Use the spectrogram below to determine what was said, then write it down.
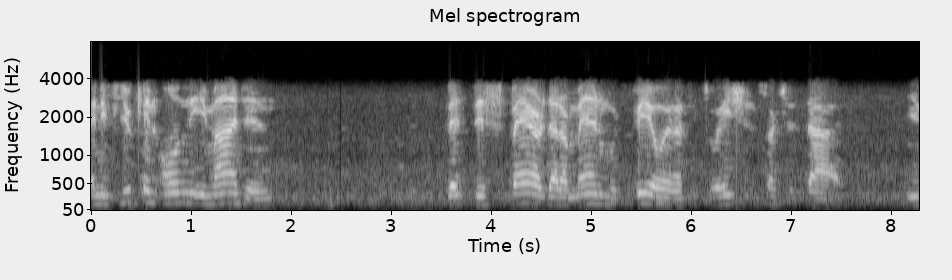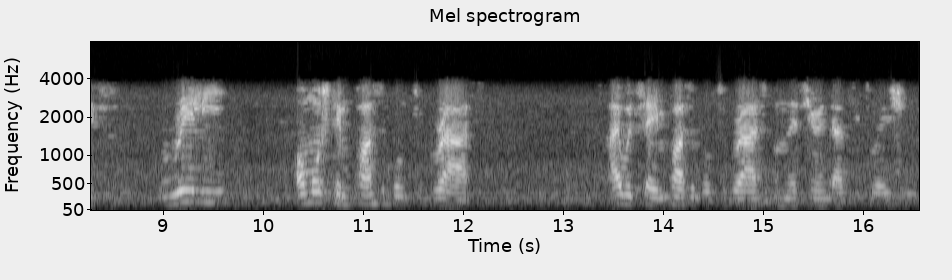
And if you can only imagine the despair that a man would feel in a situation such as that is really almost impossible to grasp. I would say impossible to grasp unless you're in that situation.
